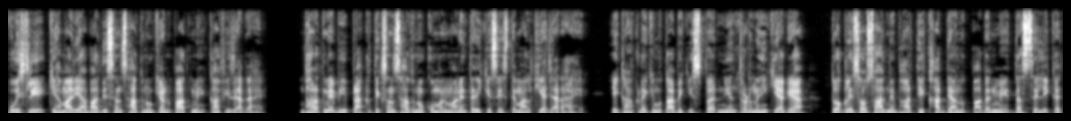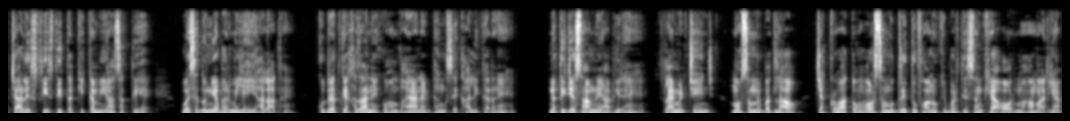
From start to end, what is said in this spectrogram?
वो इसलिए कि हमारी आबादी संसाधनों के अनुपात में काफ़ी ज़्यादा है। भारत में भी प्राकृतिक संसाधनों को मनमाने तरीके से इस्तेमाल किया जा रहा है। एक आंकड़े के मुताबिक इस पर नियंत्रण नहीं किया गया तो अगले सौ साल में भारतीय खाद्यान्न उत्पादन में 10 से लेकर 40 फ़ीसदी तक की कमी आ सकती है। वैसे दुनिया भर में यही हालात हैं। कुदरत के खजाने को हम भयानक ढंग से खाली कर रहे हैं। नतीजे सामने आ भी रहे हैं। क्लाइमेट चेंज, मौसम में बदलाव, चक्रवातों और समुद्री तूफानों की बढ़ती संख्या और महामारियाँ।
